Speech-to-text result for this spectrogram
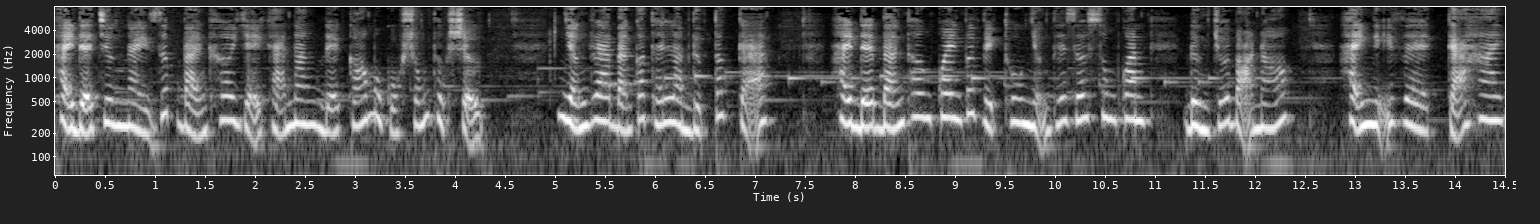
Hãy để chương này giúp bạn khơi dậy khả năng để có một cuộc sống thực sự. Nhận ra bạn có thể làm được tất cả. Hãy để bản thân quen với việc thu nhận thế giới xung quanh. Đừng chối bỏ nó. Hãy nghĩ về cả hai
